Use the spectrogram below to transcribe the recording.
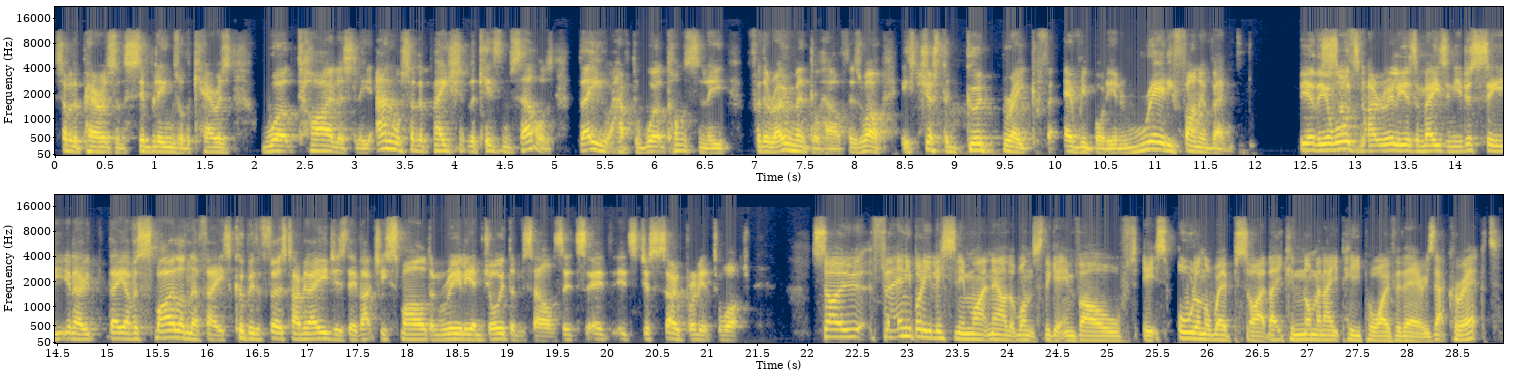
some of the parents or the siblings or the carers work tirelessly and also the patient the kids themselves they have to work constantly for their own mental health as well it's just a good break for everybody and a really fun event yeah, the awards night really is amazing. You just see, you know, they have a smile on their face. Could be the first time in ages they've actually smiled and really enjoyed themselves. It's it, it's just so brilliant to watch. So, for anybody listening right now that wants to get involved, it's all on the website. They can nominate people over there. Is that correct?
